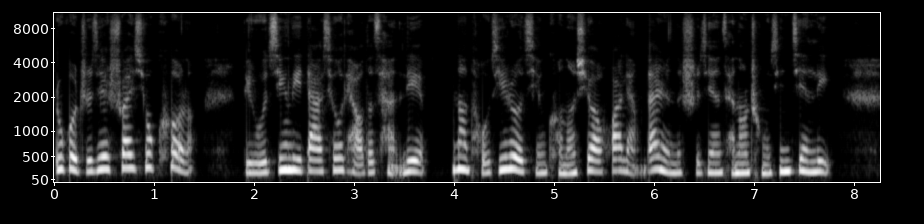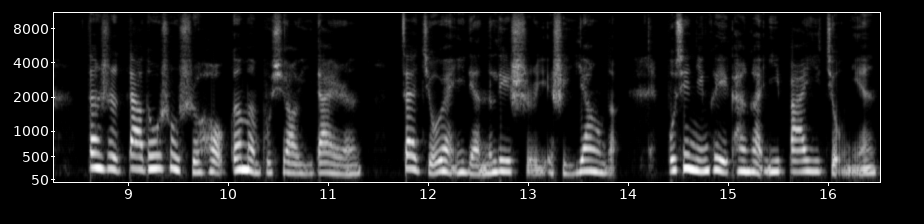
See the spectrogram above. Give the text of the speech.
如果直接摔休克了，比如经历大萧条的惨烈，那投机热情可能需要花两代人的时间才能重新建立。但是大多数时候根本不需要一代人，再久远一点的历史也是一样的。不信您可以看看1819年、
